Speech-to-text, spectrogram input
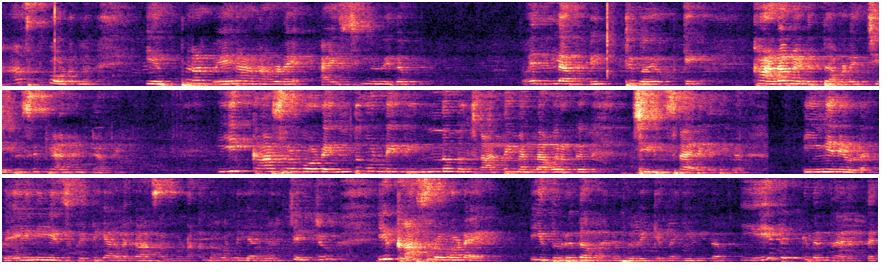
കാസർഗോഡ് എത്ര പേരാണ് അവിടെ ഐ സി യു ഇതും എല്ലാം വിറ്റ് കടമെടുത്ത് അവിടെ ചികിത്സിക്കാനായിട്ടാണ്. ഈ കാസർഗോഡ് എന്തുകൊണ്ട് ഇത് ഇന്നും സാധ്യമല്ല അവർക്ക് ചികിത്സാ രീതികൾ? ഇങ്ങനെയുള്ള ദയനീയ സ്ഥിതിയാണ് കാസർഗോഡ്. അതുകൊണ്ട് ഞാൻ നിശ്ചയിച്ചു ഈ കാസർഗോഡ് ഈ ദുരിതം അനുഭവിക്കുന്ന ജീവിതം ഏതെങ്കിലും തരത്തിൽ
